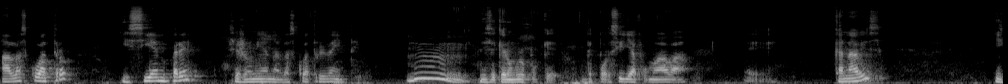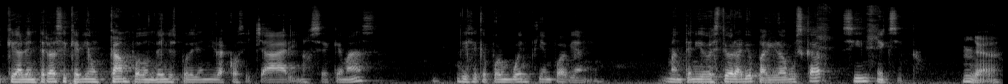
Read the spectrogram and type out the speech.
a las 4 y siempre se reunían a las 4 y 20. Mm, Dice que era un grupo que de por sí ya fumaba eh, cannabis y que al enterarse que había un campo donde ellos podrían ir a cosechar y no sé qué más, dice que por un buen tiempo habían mantenido este horario para ir a buscar sin éxito. ya.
